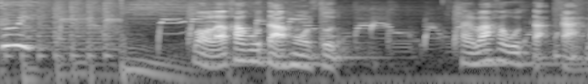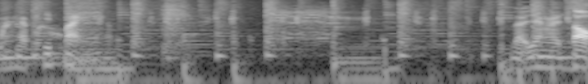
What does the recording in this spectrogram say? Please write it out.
ทุยบอกแล้วคาคุตะโหดสุด ใครว่าคาคุตะกากนะครับคิดใหม่นะครับ แล้วยังไงต่อ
